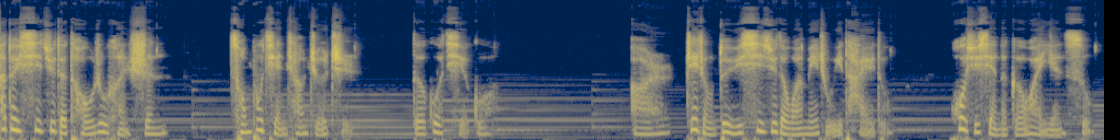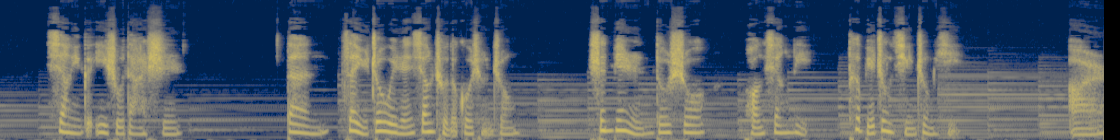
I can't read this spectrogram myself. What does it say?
他对戏剧的投入很深，从不浅尝辄止，得过且过。而这种对于戏剧的完美主义态度，或许显得格外严肃。像一个艺术大师，但在与周围人相处的过程中，身边人都说黄香丽特别重情重义，而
